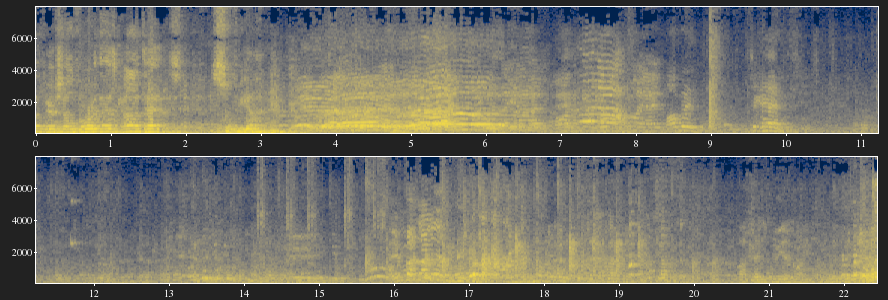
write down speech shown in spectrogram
official for this contest, shake. Chinese New.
